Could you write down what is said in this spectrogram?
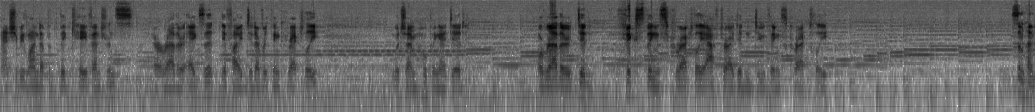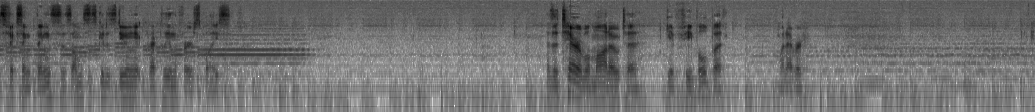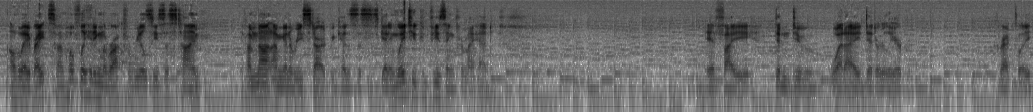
I should be lined up at the big cave entrance. or rather exit, if I did everything correctly, which I'm hoping I did. Or rather, did fix things correctly after I didn't do things correctly. Sometimes fixing things is almost as good as doing it correctly in the first place. As a terrible motto to give people, but whatever. All the way right, so I'm hopefully hitting the rock for realsies this time. If I'm not, I'm gonna restart because this is getting way too confusing for my head. If I didn't do what I did earlier correctly.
